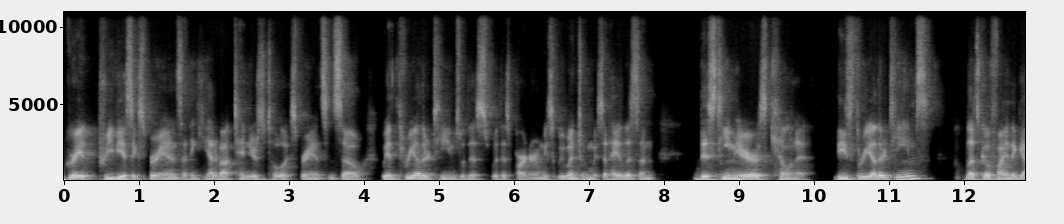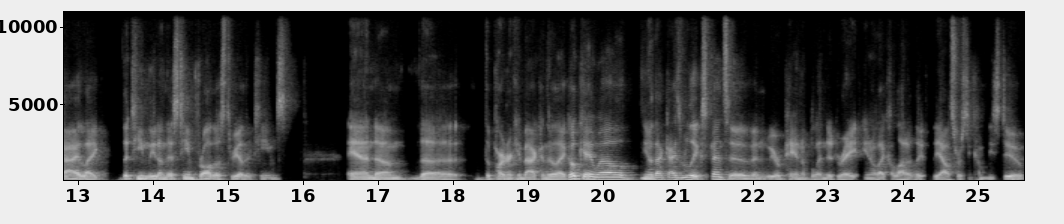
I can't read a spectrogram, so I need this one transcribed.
great previous experience. I think he had about 10 years of total experience. And so we had three other teams with this with this partner. And we, we went to him, we said, hey, listen, this team here is killing it. These three other teams, let's go find a guy like the team lead on this team for all those three other teams. And um, the the partner came back and they're like, okay, well, you know, that guy's really expensive. And we were paying a blended rate, you know, like a lot of the, the outsourcing companies do.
